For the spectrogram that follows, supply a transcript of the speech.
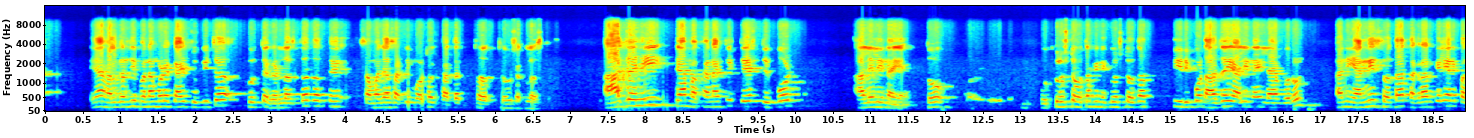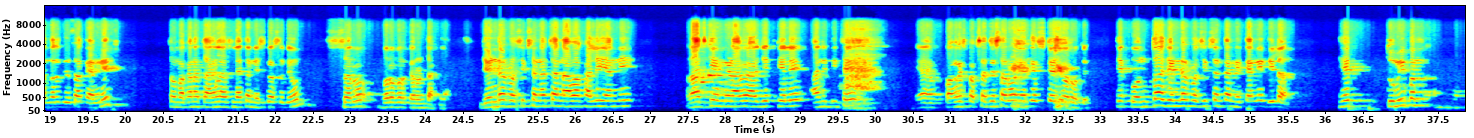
या हलगर्जीपणामुळे काही चुकीचं कृत्य घडलं असतं तर ते समाजासाठी मोठं घातक ठरू शकलं असतं. आजही त्या मखानाची टेस्ट रिपोर्ट आलेली नाहीये. तो उत्कृष्ट होता की निकृष्ट होता ती रिपोर्ट आजही आली नाही लॅब वरून. आणि यांनी स्वतः तक्रार केली आणि पंधरा दिवसात यांनीच तो मकाना चांगला असल्याचा निष्कर्ष देऊन सर्व बरोबर करून टाकला. जेंडर प्रशिक्षणाच्या नावाखाली यांनी राजकीय मेळावे आयोजित केले आणि तिथे या काँग्रेस पक्षाचे सर्व नेते स्टेजवर होते. ते कोणता जेंडर प्रशिक्षण त्या नेत्यांनी दिलं हे तुम्ही पण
